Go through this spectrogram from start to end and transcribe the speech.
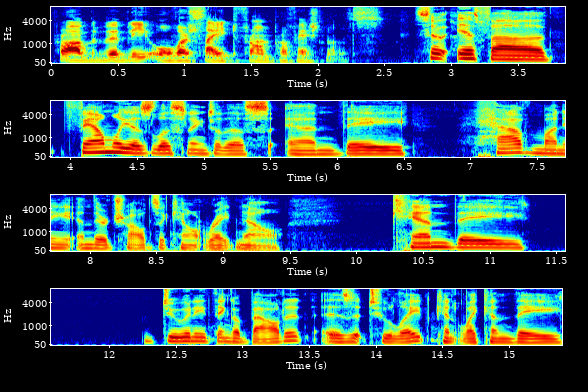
probably oversight from professionals. So, if a family is listening to this and they have money in their child's account right now, can they do anything about it? Is it too late? Can like can they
